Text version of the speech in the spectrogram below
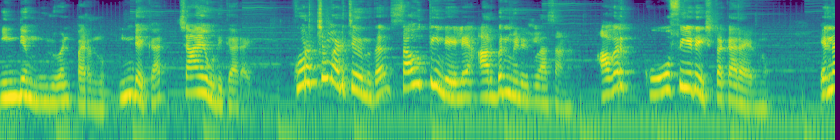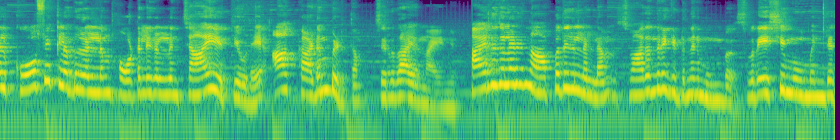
ഇന്ത്യ മുഴുവൻ പരന്നു. ഇന്ത്യക്കാർ ചായ കുടിക്കാരായി. കുറച്ചും അടിച്ചിരുന്നത് സൗത്ത് ഇന്ത്യയിലെ അർബൻ മിഡിൽ ക്ലാസ് ആണ്. അവർ കോഫിയുടെ ഇഷ്ടക്കാരായിരുന്നു. എന്നാൽ കോഫി ക്ലബ്ബുകളിലും ഹോട്ടലുകളിലും ചായ എത്തിയോടെ ആ കടുംപിടുത്തം ചെറുതായൊന്ന് അയഞ്ഞു ആയിരത്തി തൊള്ളായിരത്തി നാൽപ്പതുകളിലെല്ലാം സ്വാതന്ത്ര്യം കിട്ടുന്നതിന് മുമ്പ് സ്വദേശി മൂവ്മെന്റ്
